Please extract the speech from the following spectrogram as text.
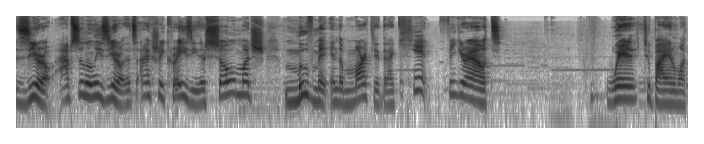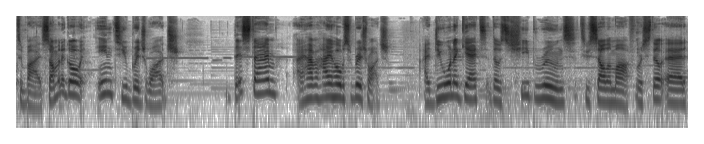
Zero. Absolutely zero. That's actually crazy. There's so much movement in the market that I can't figure out where to buy and what to buy. So I'm going to go into Bridgewatch. This time, I have high hopes for Bridgewatch. I do want to get those cheap runes to sell them off. We're still at,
